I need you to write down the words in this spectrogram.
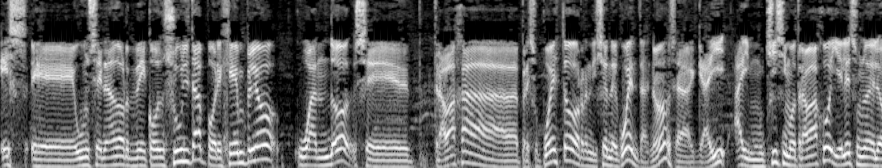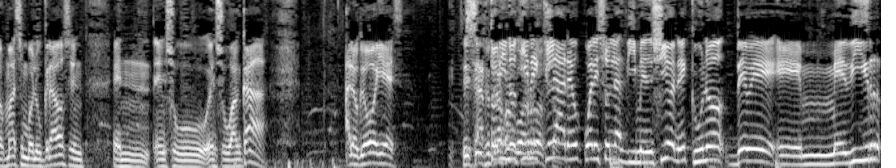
es eh, un senador de consulta, por ejemplo, cuando se trabaja presupuesto o rendición de cuentas, ¿no? O sea, que ahí hay muchísimo trabajo y él es uno de los más involucrados en, en, en su, en su bancada. A lo que voy es, Sí, Sartori no tiene claro cuáles son las dimensiones que uno debe eh, medir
